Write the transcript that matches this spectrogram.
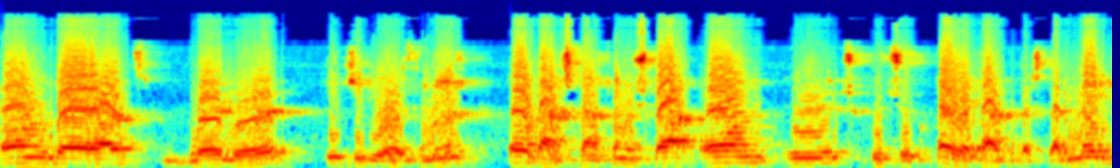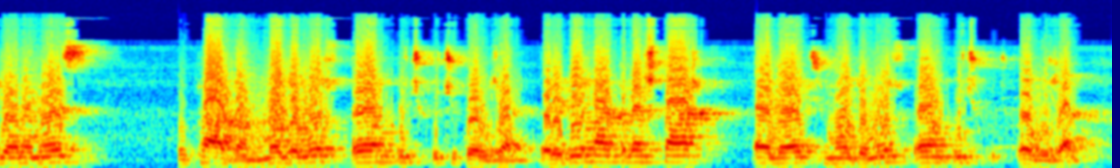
14 bölü 2 diyorsunuz. Oradan çıkan sonuçta 13,5. Evet arkadaşlar medyanımız pardon modumuz 13,5 olacak. Öyle değil mi arkadaşlar? Evet modumuz 13,5 olacak.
